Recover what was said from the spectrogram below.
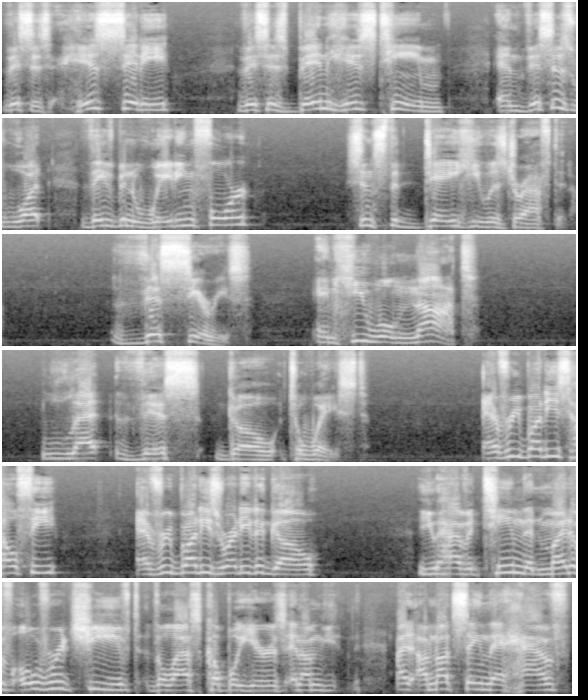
This is his city. This has been his team. And this is what they've been waiting for since the day he was drafted. This series. And he will not let this go to waste. Everybody's healthy. Everybody's ready to go. You have a team that might have overachieved the last couple years, and I'm I, I'm not saying they have,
